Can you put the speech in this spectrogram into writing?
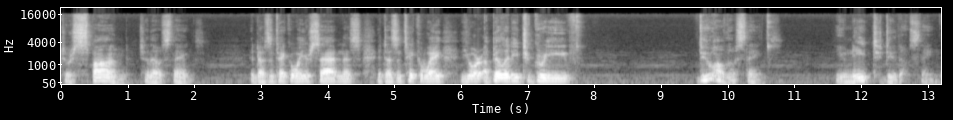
to respond to those things. It doesn't take away your sadness, it doesn't take away your ability to grieve. Do all those things. You need to do those things.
